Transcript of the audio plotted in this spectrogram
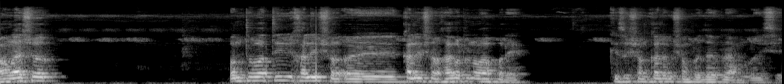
বাংলাদেশের অন্তর্বর্তী খালি খালি সরকার গঠন হওয়ার পরে কিছু সংখ্যালঘু সম্প্রদায়ের উপরে হামলা হয়েছে।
